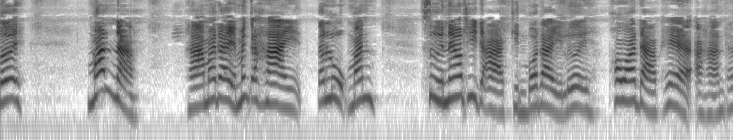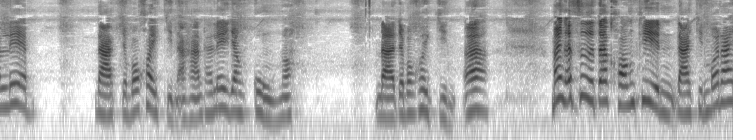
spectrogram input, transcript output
เลย มันน่ะ หามาได้มันก็หายแต่ลูกมันสื่อแนวที่ด่ากินบ่ได้เลย เพราะว่าด่าแพ้อาหารทะเลด่าจะบ่ค่อยกินอาหารทะเลยังกุ้งเนาะดาจะไม่ค่อยกินอะมันก็ซื้อแต่ของที่ดากินบ่ได้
